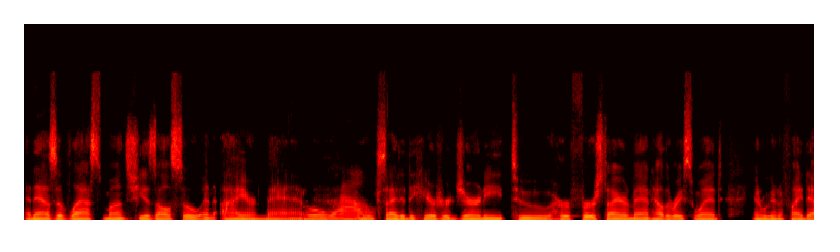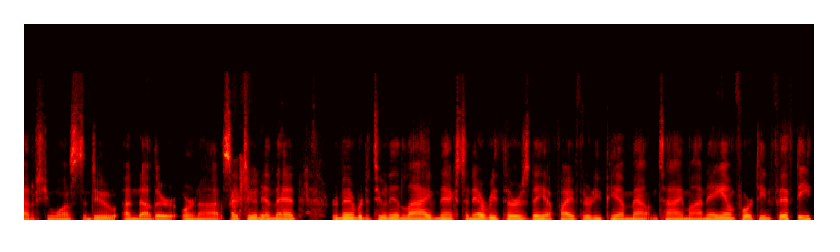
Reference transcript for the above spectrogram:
And as of last month, she is also an Ironman. Oh, wow. We're excited to hear her journey to her first Ironman, how the race went, and we're going to find out if she wants to do another or not. So tune in then. Remember to tune in live next and every Thursday at 5:30 p.m. Mountain Time on AM 1450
